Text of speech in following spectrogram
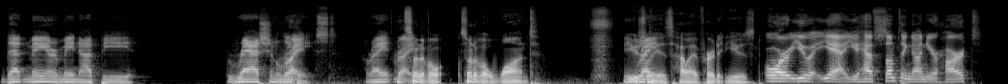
that may or may not be rationally Right. based, right? Right. Sort of a sort of a want. Usually Right. is how I've heard it used. Or you, yeah, you have something on your heart,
